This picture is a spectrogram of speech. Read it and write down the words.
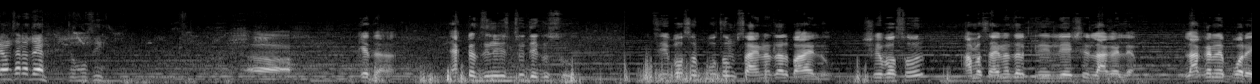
গামছাটা দেন। একটু মুসি আহ, কেদা একটা জিনিস তুই দেখেছ যে বছর প্রথম চায়না জাল বাড়াইলো সে বছর আমরা চায়না জাল কিনে নিয়ে এসে লাগাইলাম। লাগানোর পরে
